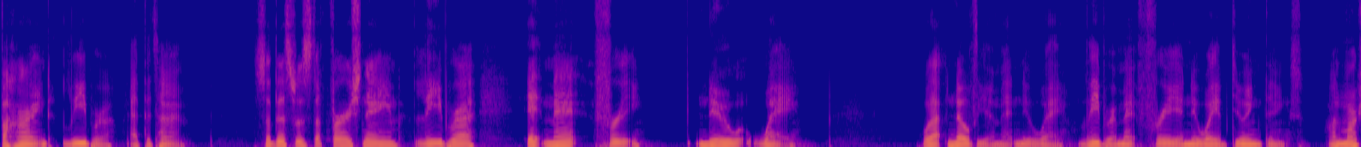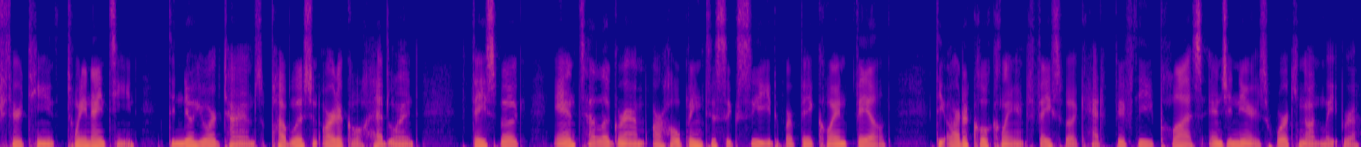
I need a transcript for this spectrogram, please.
behind Libra at the time. So this was the first name, Libra. It meant free, new way. Well, Novia meant new way. Libra meant free, a new way of doing things. On March 13, 2019, the New York Times published an article headlined Facebook and Telegram are hoping to succeed where Bitcoin failed. The article claimed Facebook had 50 plus engineers working on Libra.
